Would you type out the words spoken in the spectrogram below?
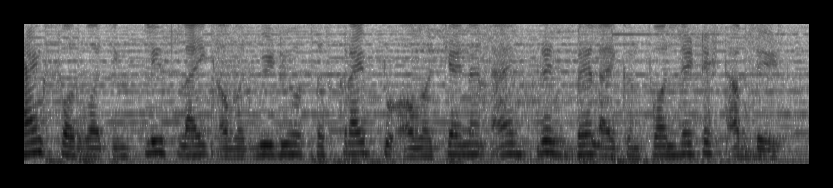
Thanks for watching. Please like our video, subscribe to our channel and press bell icon for latest update.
